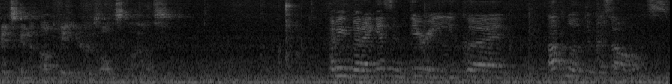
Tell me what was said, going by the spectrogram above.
it's gonna update your results files. I mean, but I guess in theory, you could upload the results,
